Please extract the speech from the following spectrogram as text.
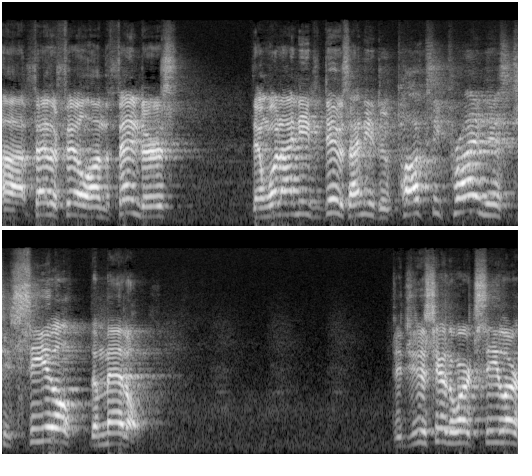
uh, feather fill on the fenders, then what I need to do is I need to epoxy prime this to seal the metal. Did you just hear the word sealer?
